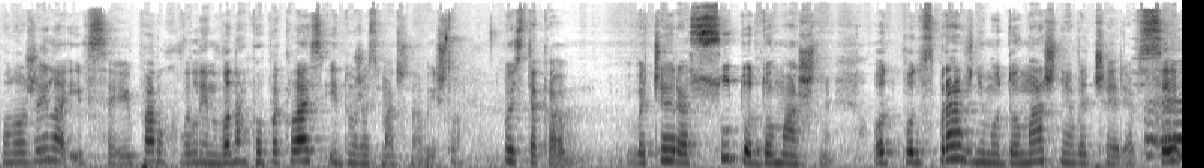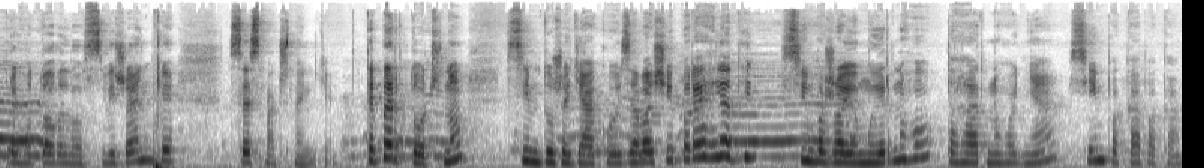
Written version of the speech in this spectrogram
положила і все. І пару хвилин вона попеклась і дуже смачно вийшла. Ось така вечеря суто домашня. От по-справжньому домашня вечеря. Все приготовлено свіженьке, все смачненьке. Тепер точно. Всім дуже дякую за ваші перегляди. Всім бажаю мирного та гарного дня. Всім пока-пока.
